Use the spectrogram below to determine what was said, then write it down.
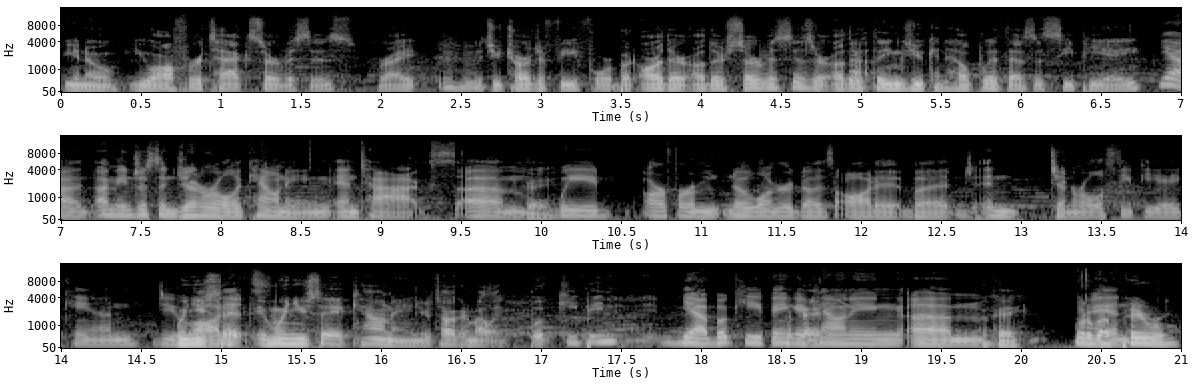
you know you offer tax services right that you charge a fee for but are there other services or other things you can help with as a cpa Yeah, I mean, just in general, accounting and tax. Um, Okay. We our firm no longer does audit, but in general, a CPA can do when you audits. say and when you say accounting you're talking about like bookkeeping yeah, bookkeeping, Okay. accounting. Um, okay What about And- payroll?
